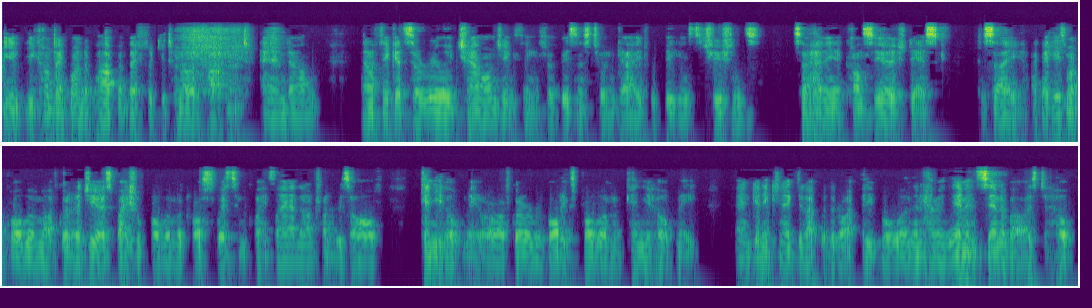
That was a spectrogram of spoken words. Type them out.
you, you, contact one department, they flick you to another department. And, um, and I think it's a really challenging thing for business to engage with big institutions. So having a concierge desk to say, okay, here's my problem. I've got a geospatial problem across Western Queensland and I'm trying to resolve. Can you help me? Or I've got a robotics problem. Can you help me? And getting connected up with the right people and then having them incentivized to help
